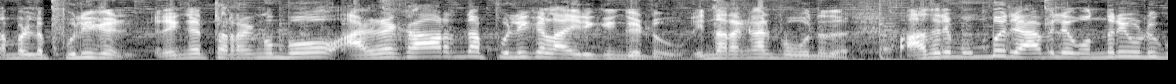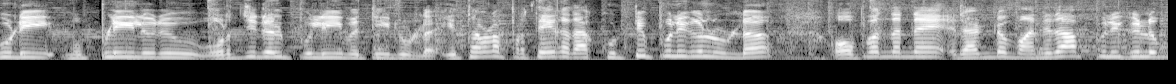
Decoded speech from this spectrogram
നമ്മളുടെ പുലികൾ രംഗത്തിറങ്ങുമ്പോൾ അഴകാർന്ന പുലികളായിരിക്കും കേട്ടു. കേട്ടോ ഇന്നിറങ്ങാൻ പോകുന്നത്. അതിനു മുമ്പ് രാവിലെ ഒന്നരയോടുകൂടി മുപ്ലിയിൽ ഒരു ഒറിജിനൽ പുലിയും എത്തിയിട്ടുണ്ട്. ഇത്തവണ പ്രത്യേകത കുട്ടിപ്പുലികളുണ്ട്. ഒപ്പം തന്നെ രണ്ട് വനിതാ പുലികളും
